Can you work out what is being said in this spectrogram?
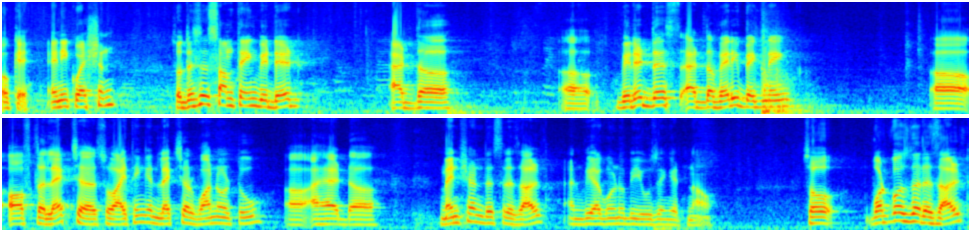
Okay, any question? So this is something we did at the, uh, we did this at the very beginning uh, of the lecture. So I think in lecture one or two, uh, I had uh, mentioned this result and we are going to be using it now. So what was the result?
